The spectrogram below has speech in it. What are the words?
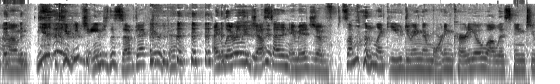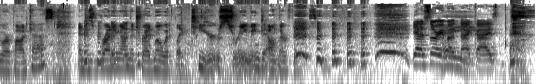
Um, can we change the subject here? God. I literally just had an image of someone like you doing their morning cardio while listening to our podcast and just running on the treadmill with like tears streaming down their face. yeah, sorry hey. about that, guys.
